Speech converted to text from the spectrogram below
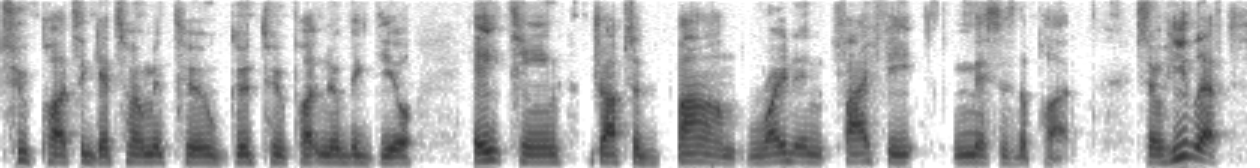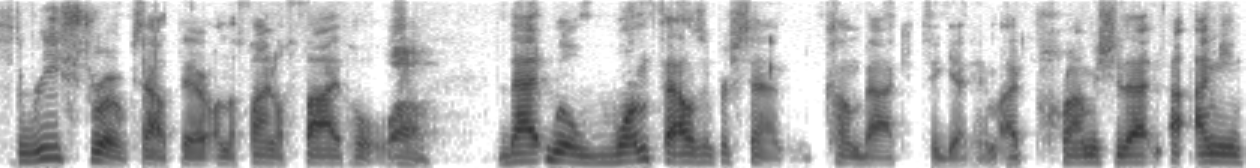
two putts, and gets home in two. Good two putt, no big deal. 18, drops a bomb right in five feet, misses the putt. So he left three strokes out there on the final five holes Wow. that will 1000% come back to get him. I promise you that. I, I mean,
